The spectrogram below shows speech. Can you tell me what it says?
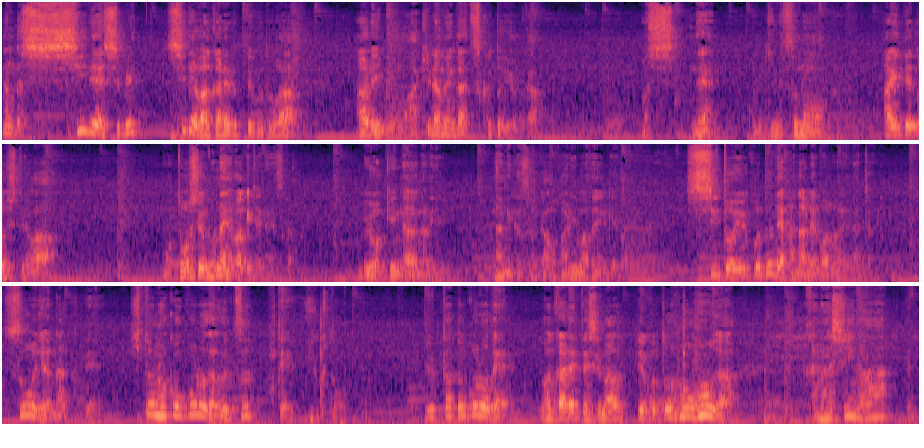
なんか死で死で別れるっていうことはある意味も諦めがつくというかねその相手としてはもうどうしようもないわけじゃないですか。病気になるなり何かするか分かりませんけど死ということで離れ離れになっちゃった。そうじゃなくて人の心が移っていくといったところで別れてしまうっていうことの方が悲しいなって。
